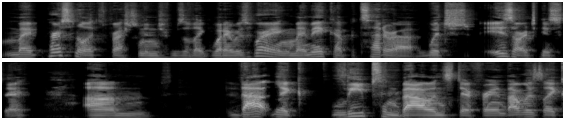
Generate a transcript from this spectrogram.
my personal expression in terms of like what i was wearing my makeup etc which is artistic um that like leaps and bounds different that was like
